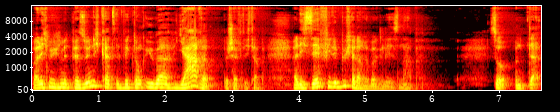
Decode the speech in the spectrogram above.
weil ich mich mit Persönlichkeitsentwicklung über Jahre beschäftigt habe, weil ich sehr viele Bücher darüber gelesen habe. So, und da,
